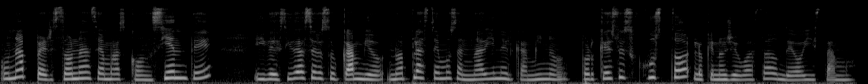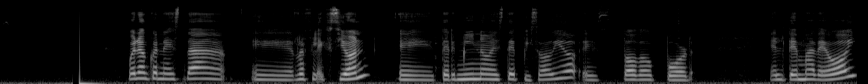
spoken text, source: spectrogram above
una persona sea más consciente y decida hacer su cambio. No aplastemos a nadie en el camino, porque eso es justo lo que nos llevó hasta donde hoy estamos. Bueno, con esta eh, reflexión eh, termino este episodio. Es todo por el tema de hoy.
